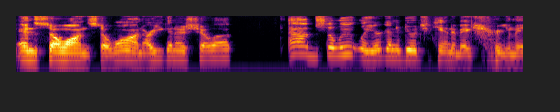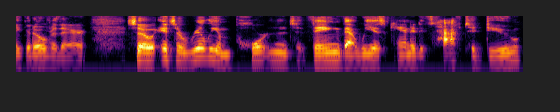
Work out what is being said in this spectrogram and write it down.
and so on, so on, are you going to show up? Absolutely you're going to do what you can to make sure you make it over there. So it's a really important thing that we as candidates have to do.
